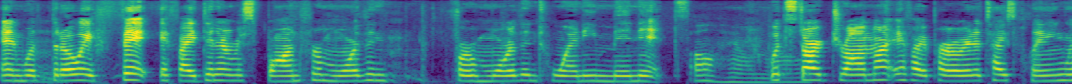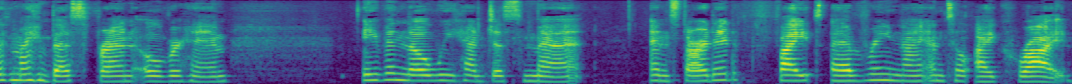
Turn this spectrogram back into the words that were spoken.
and would mm. throw a fit if I didn't respond for more than for more than 20 minutes. Oh hell no. Would start drama if I prioritized playing with my best friend over him even though we had just met and started fights every night until I cried.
